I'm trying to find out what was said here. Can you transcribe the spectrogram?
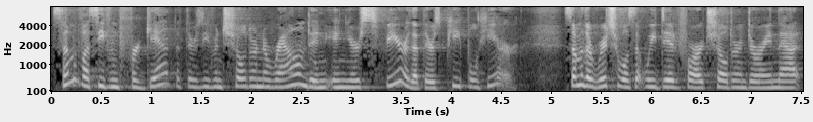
Some of us even forget that there's even children around in, in your sphere, that there's people here. Some of the rituals that we did for our children during that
